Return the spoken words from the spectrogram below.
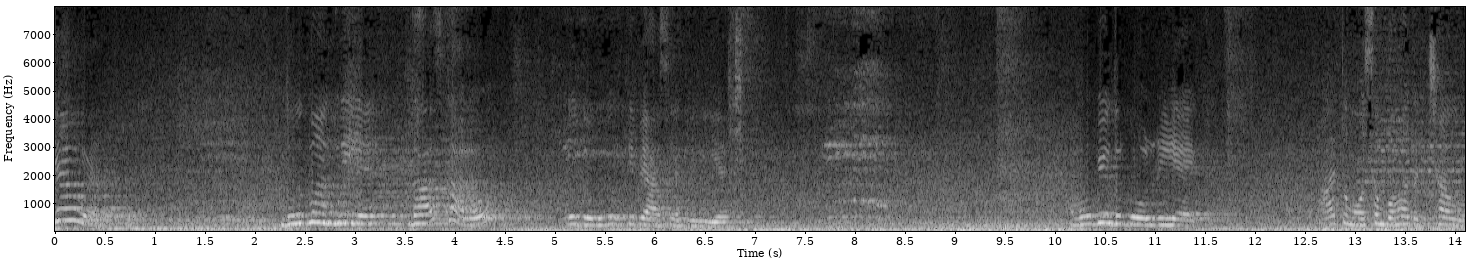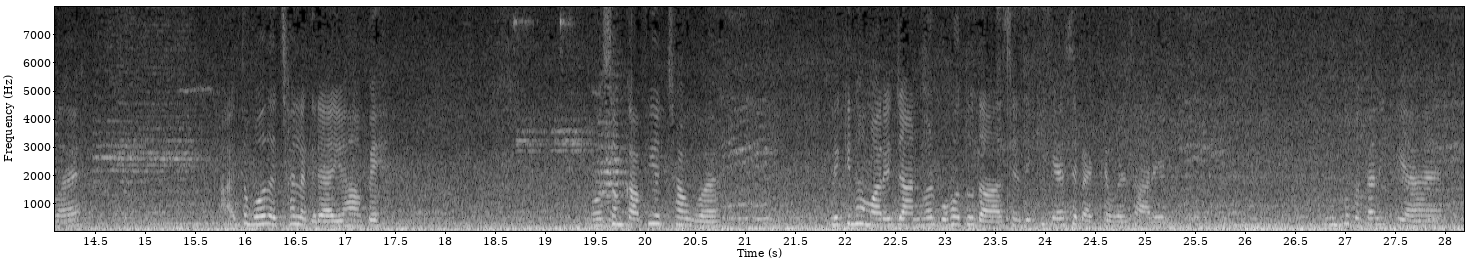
क्या हुआ? दूध मांग रही है। घास खा लो। ये गोलू को कितनी प्यास लगी हुई है। वो भी उधर बोल रही है एक। आज तो मौसम बहुत अच्छा हुआ है। आज तो बहुत अच्छा लग रहा है यहाँ पे। मौसम काफ़ी अच्छा हुआ है। लेकिन हमारे जानवर बहुत उदास है। देखिए कैसे बैठे हुए सारे। उनको पता नहीं क्या है।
